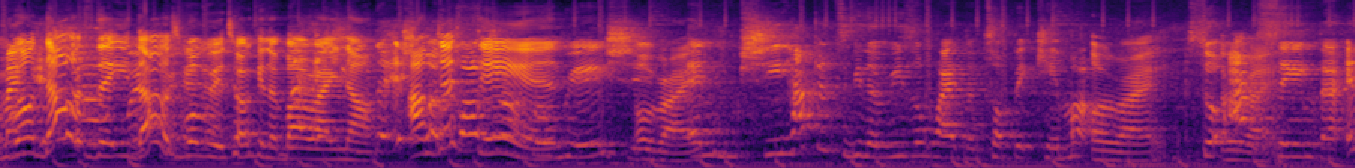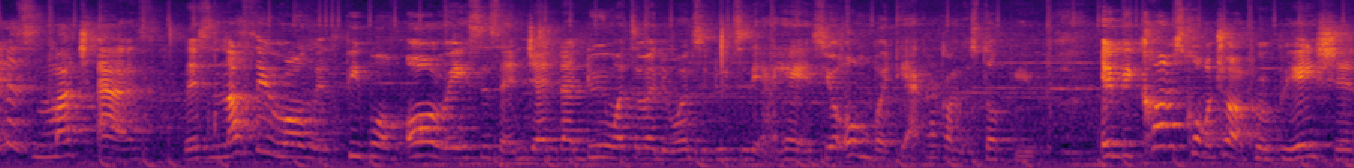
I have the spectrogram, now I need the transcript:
My well, that was the that was what we were talking about right now. the issue I'm was just cultural saying. appropriation. Alright. And she happened to be the reason why the topic came up. All right. So all I'm right. saying that in as much as there's nothing wrong with people of all races and gender doing whatever they want to do to their hair, it's your own body. I can't come and stop you. It becomes cultural appropriation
